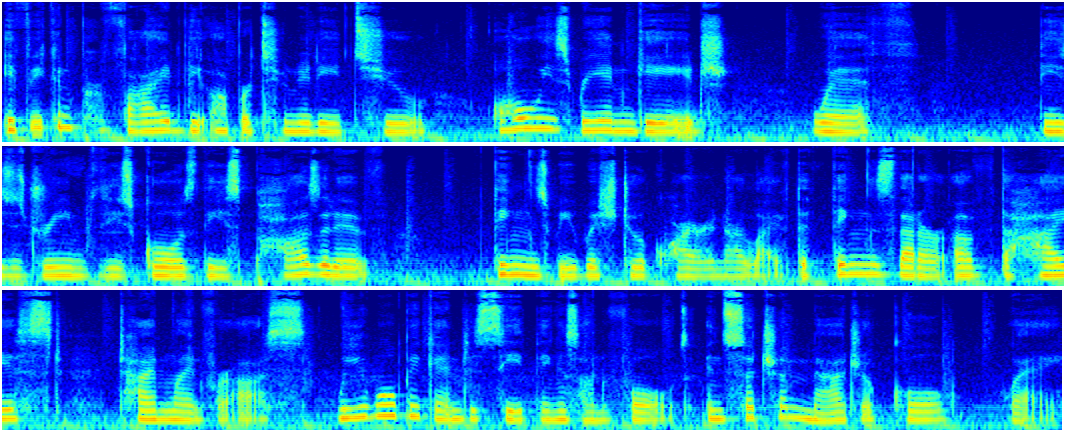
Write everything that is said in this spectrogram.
if we can provide the opportunity to always re engage with these dreams, these goals, these positive things we wish to acquire in our life, the things that are of the highest timeline for us, we will begin to see things unfold in such a magical way.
